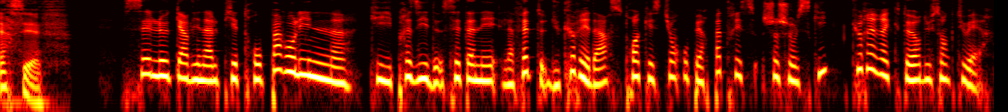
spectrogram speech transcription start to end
RCF. C'est le cardinal Pietro Parolin qui préside cette année la fête du curé d'Ars. Trois questions au père Patrice Chocholski, curé recteur du sanctuaire.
